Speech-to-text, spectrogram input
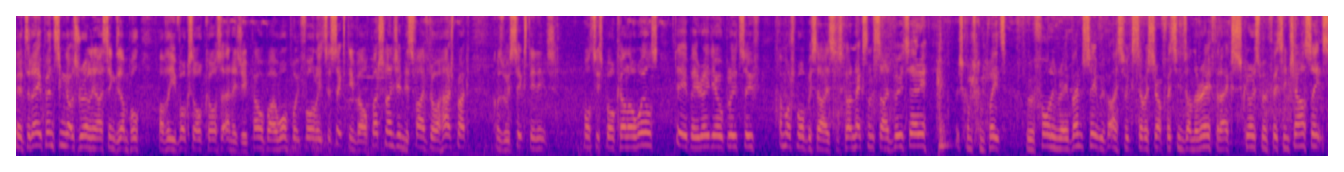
Here today, Pentagon got us a really nice example of the Vauxhall Corsa Energy, powered by a 1.4 litre 16 valve petrol engine. This 5 door hatchback comes with 16 inch multi spoke alloy wheels, DAB radio, Bluetooth, and much more besides. It's got an excellent side boot area, which comes complete with a folding rear bench seat with ISOFIX service strap fittings on the rear for that extra swim fitting child seats.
